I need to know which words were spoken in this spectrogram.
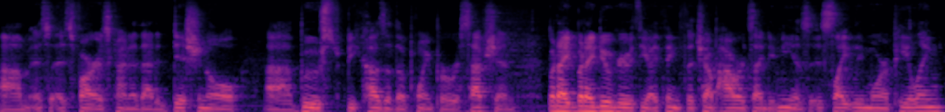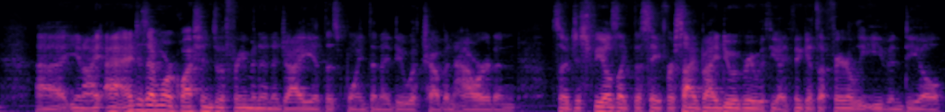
um, as as far as kind of that additional uh, boost because of the point per reception. But I but I do agree with you. I think the Chubb Howard side to me is, is slightly more appealing. Uh, you know, I, I just have more questions with Freeman and Ajayi at this point than I do with Chubb and Howard, and so it just feels like the safer side. But I do agree with you. I think it's a fairly even deal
